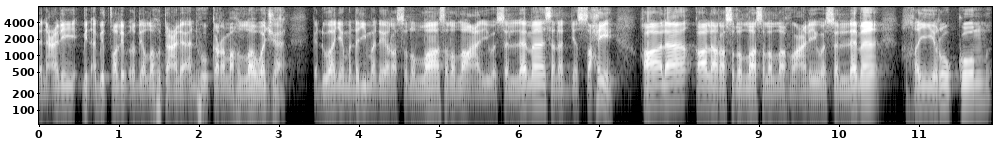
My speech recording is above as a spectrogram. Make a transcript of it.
dan Ali bin Abi Thalib radhiyallahu taala anhu karamahullah wajah. Keduanya menerima dari Rasulullah sallallahu alaihi wasallam sanadnya sahih. Qala qala Rasulullah sallallahu alaihi wasallam khairukum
